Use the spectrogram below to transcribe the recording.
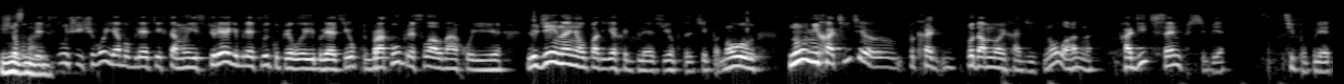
Не Чтобы, знаю. блядь, в случае чего я бы, блядь, их там и из тюряги, блядь, выкупил, и, блядь, ёпта, братву прислал нахуй, и людей нанял подъехать, блядь, ёпта, типа, ну, ну, не хотите э, подход... подо мной ходить, ну, ладно, ходите сами по себе. Типа, блядь,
